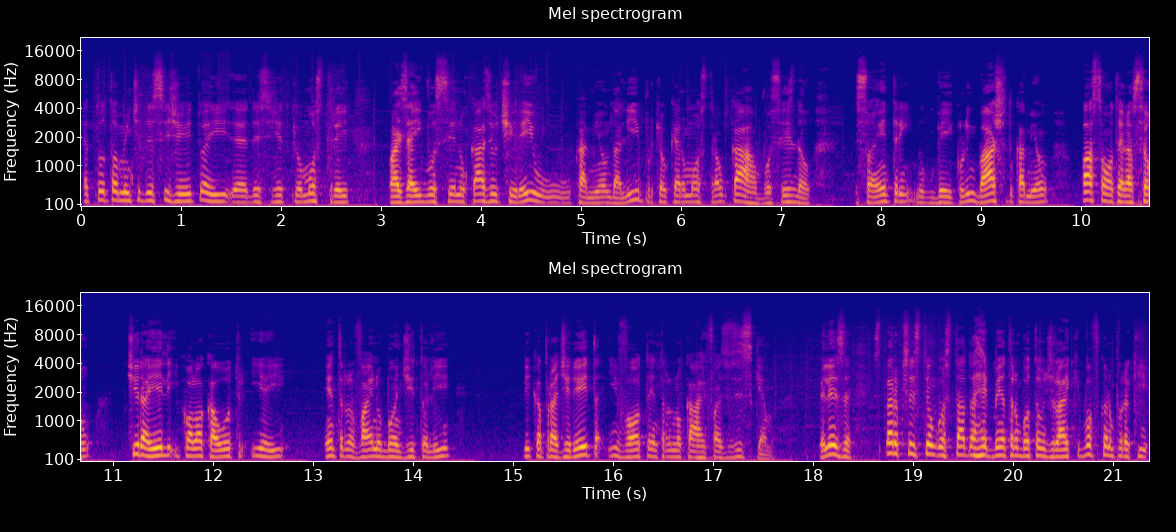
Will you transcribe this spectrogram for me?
É totalmente desse jeito aí, é desse jeito que eu mostrei. Mas aí você, no caso, eu tirei o, o caminhão dali porque eu quero mostrar o carro. Vocês não. Só entrem no veículo embaixo do caminhão, façam uma alteração, tira ele e coloca outro. E aí, entra, vai no bandito ali, clica pra direita e volta, entra no carro e faz os esquemas. Beleza? Espero que vocês tenham gostado. Arrebenta no botão de like. Vou ficando por aqui.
